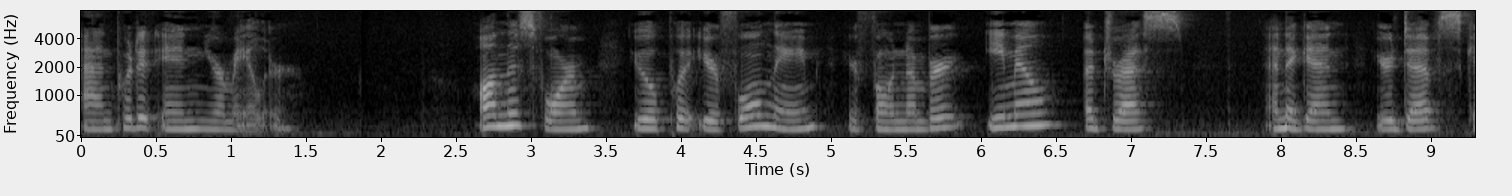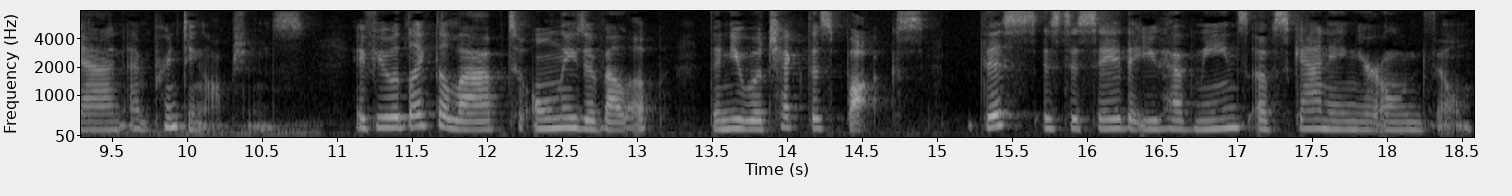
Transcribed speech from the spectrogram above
and put it in your mailer. On this form, you will put your full name, your phone number, email, address, and again, your dev, scan, and printing options. If you would like the lab to only develop, then you will check this box. This is to say that you have means of scanning your own film.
